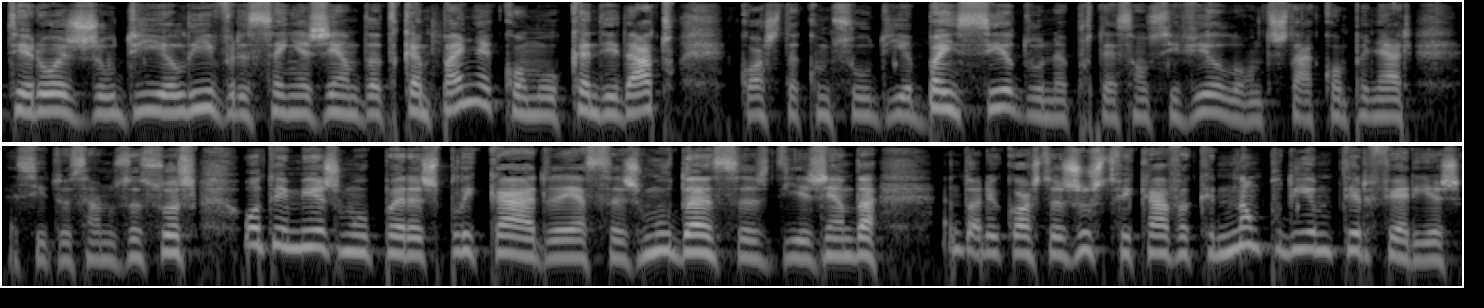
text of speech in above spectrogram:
ter hoje o dia livre sem agenda de campanha como candidato. Costa começou o dia bem cedo na Proteção Civil, onde está a acompanhar a situação nos Açores. Ontem mesmo, para explicar essas mudanças de agenda, António Costa justificava que não podia meter férias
